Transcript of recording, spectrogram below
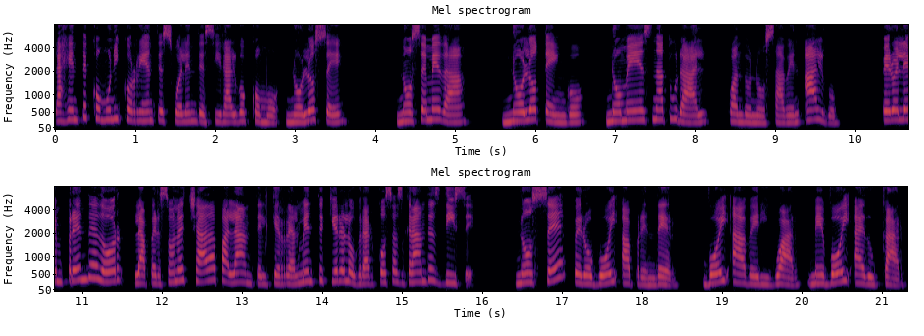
La gente común y corriente suelen decir algo como no lo sé, no se me da, no lo tengo, no me es natural cuando no saben algo. Pero el emprendedor, la persona echada para adelante, el que realmente quiere lograr cosas grandes, dice, no sé, pero voy a aprender, voy a averiguar, me voy a educar.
